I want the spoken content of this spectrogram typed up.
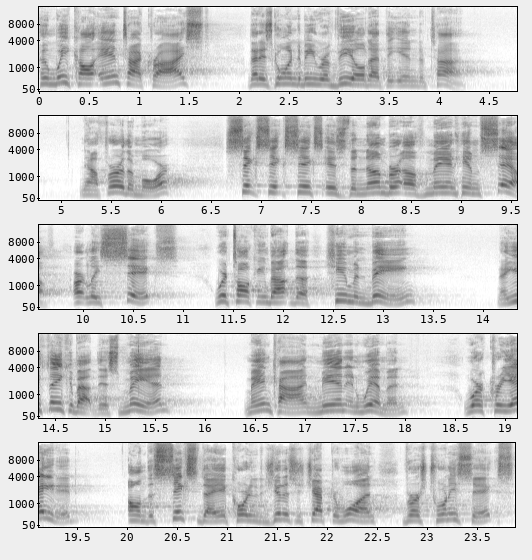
whom we call Antichrist that is going to be revealed at the end of time. Now, furthermore, 666 is the number of man himself, or at least six. We're talking about the human being. Now, you think about this man, mankind, men and women, were created on the sixth day, according to Genesis chapter 1, verse 26.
